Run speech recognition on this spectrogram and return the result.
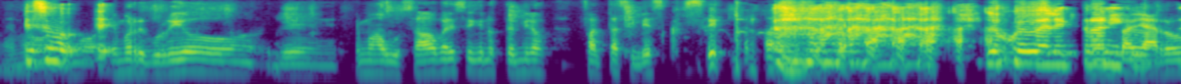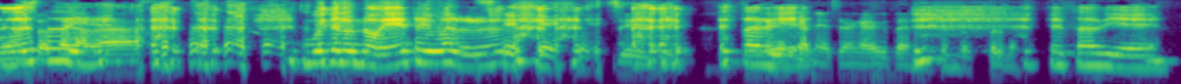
Hemos, Eso, eh, hemos, recurrido, hemos abusado, parece que los términos fantasilescos. los juegos electrónicos. Muy de los 90 igual, ¿no? Sí, Está bien. Está bien.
